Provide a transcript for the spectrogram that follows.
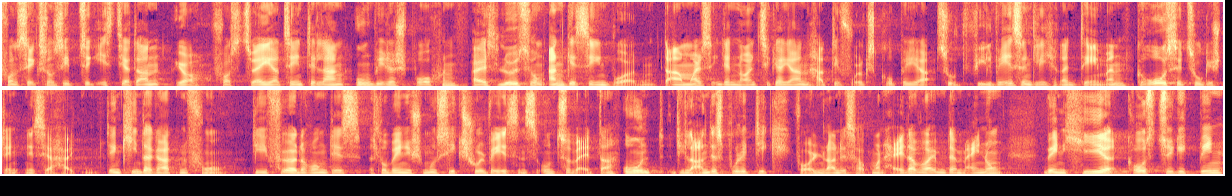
von 76 ist ja dann ja, fast zwei Jahrzehnte lang unwidersprochen als Lösung angesehen worden. Damals in den 90er Jahren hat die Volksgruppe ja zu viel wesentlicheren Themen große Zugeständnisse erhalten. Den Kindergartenfonds, die Förderung des slowenischen Musikschulwesens und so weiter. Und die Landespolitik, vor allem Landeshauptmann Haider, war eben der Meinung, wenn ich hier großzügig bin,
